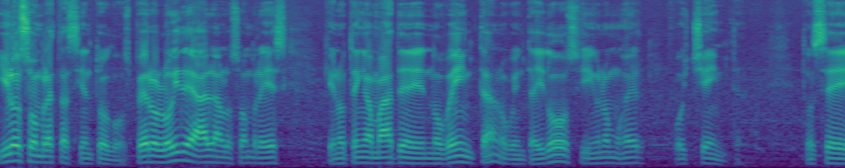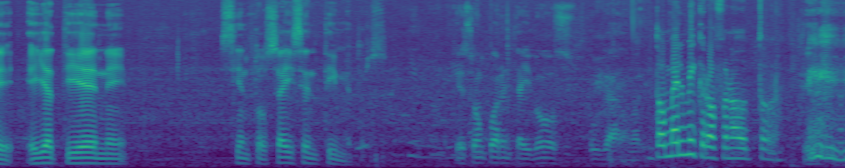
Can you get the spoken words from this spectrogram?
Y los hombres hasta 102. Pero lo ideal a los hombres es que no tenga más de 90, 92 y en una mujer 80. Entonces, ella tiene 106 centímetros, que son 42 pulgadas. María. Tome el micrófono, doctor. Sí.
